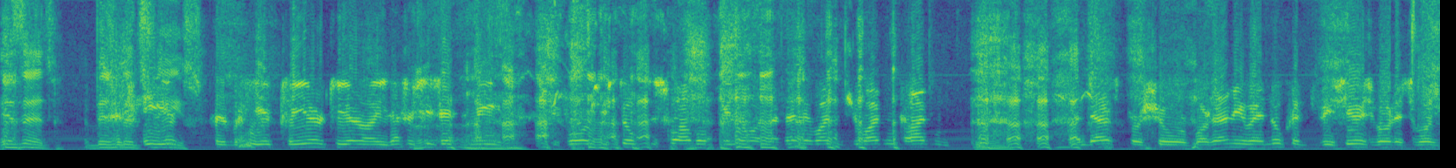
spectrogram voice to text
Is it? A bit of a treat. It'll bring you clear to your eye. That's what she said to me before she stuck the swab up my nose. I tell you what, she wasn't cotton. and that's for sure. But anyway, look, to be serious about it, was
